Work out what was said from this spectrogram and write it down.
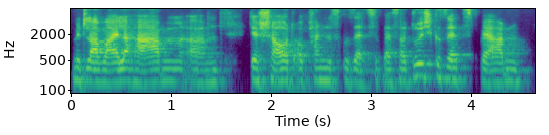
mittlerweile haben, ähm, der schaut, ob Handelsgesetze besser durchgesetzt werden.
